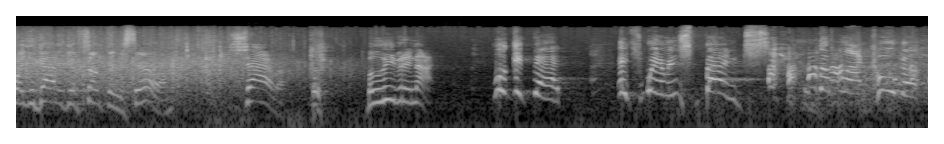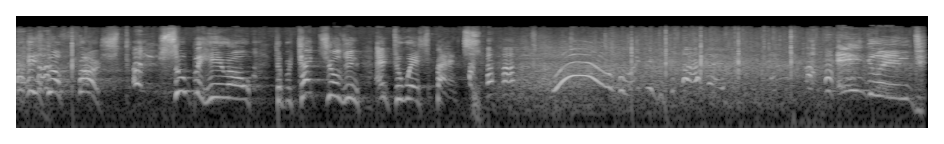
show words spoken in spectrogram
Well, you got to give something to Sara. Sara, believe it or not, look at that. It's wearing Spanx. The Black Cougar is the first superhero to protect children and to wear Spanx. Woo! Look at that. England,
